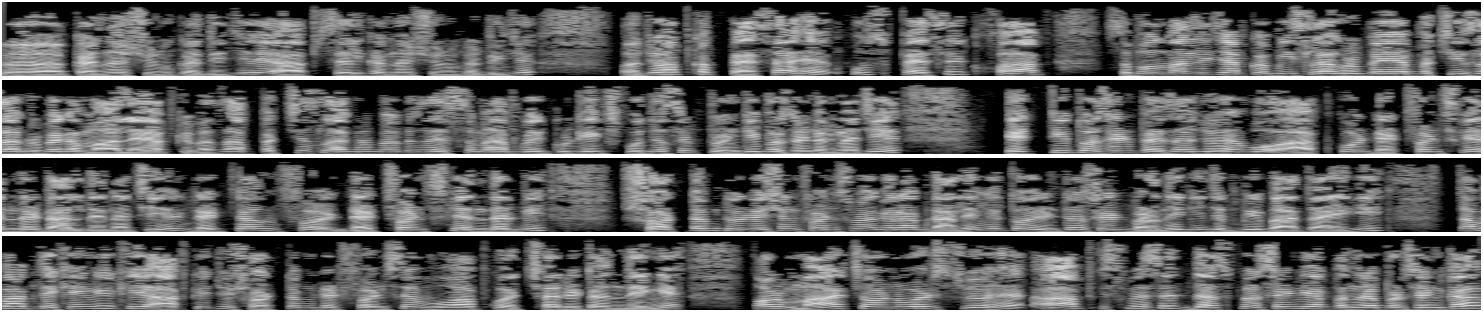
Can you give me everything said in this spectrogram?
करना शुरू कर दीजिए, आप सेल करना शुरू कर दीजिए। और जो आपका पैसा है, उस पैसे को आप सपोज़ मान लीजिए आपका 20 लाख रुपए या 25 लाख रुपए का माल है आपके पास, आप 25 लाख रुपए में से इस समय आपको इक्विटी एक्सपोजर सिर्फ़ 20 परसेंट रखना चाहिए। 80 परसेंट पैसा जो है वो आपको डेट फंड्स के अंदर डाल देना चाहिए। डेट टर्म डेट फंड्स के अंदर भी शॉर्ट टर्म ड्यूरेशन फंड्स में अगर आप डालेंगे तो इंटरेस्ट रेट बढ़ने की जब भी बात आएगी, तब आप देखेंगे कि आपके जो शॉर्ट टर्म डेट फंड्स है वो आपको अच्छा रिटर्न देंगे। और मार्च ऑनवर्ड्स जो है, आप इसमें से 10 परसेंट या 15 परसेंट का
